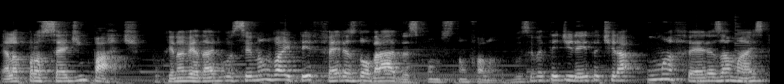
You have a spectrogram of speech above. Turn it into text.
ela procede em parte, porque na verdade você não vai ter férias dobradas, como estão falando. Você vai ter direito a tirar uma férias a mais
